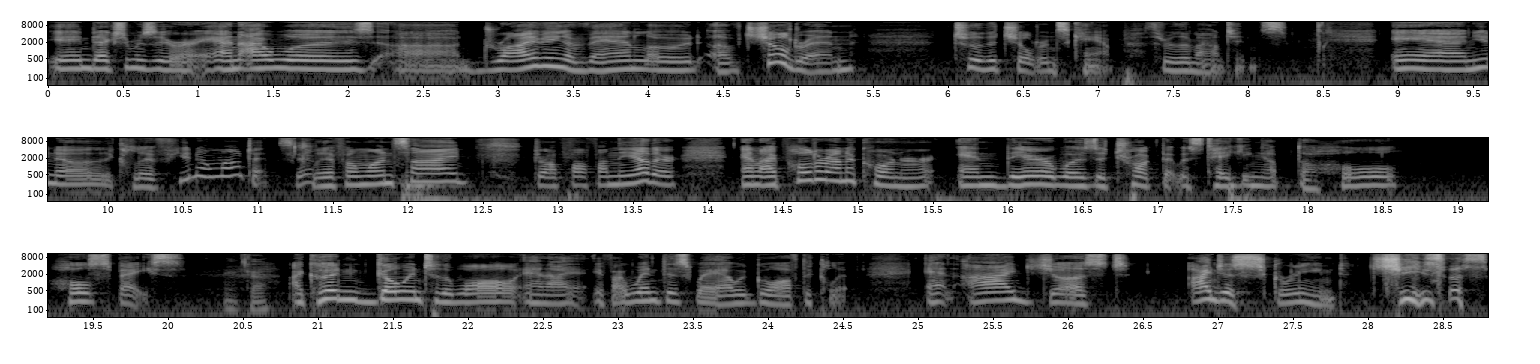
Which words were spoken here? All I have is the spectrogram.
in Dexter, Missouri, and I was uh, driving a van load of children to the children's camp through the mountains. And you know, the cliff, you know, mountains, cliff on one side, drop off on the other. And I pulled around a corner, and there was a truck that was taking up the whole, whole space. okay I couldn't go into the wall, and I if I went this way, I would go off the cliff. And I just, I just screamed Jesus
